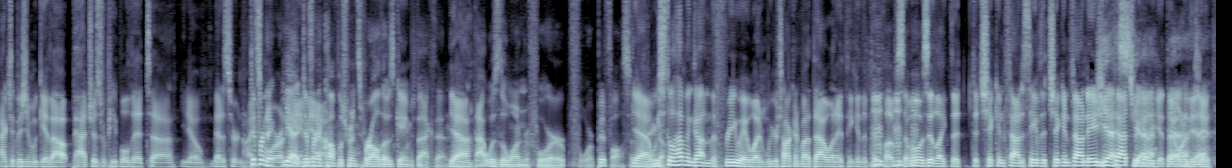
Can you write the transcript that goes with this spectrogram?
Activision would give out patches for people that uh, you know met a certain high different score. on a yeah game. different yeah. accomplishments for all those games back then Yeah. that was the one for for pitfall so Yeah, we go. still haven't gotten the freeway one. We were talking about that one, I think, in the Pitfall episode. What was it like the the chicken found to save the chicken foundation Yes, patch? We got to get that yeah, one of these yeah. days.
